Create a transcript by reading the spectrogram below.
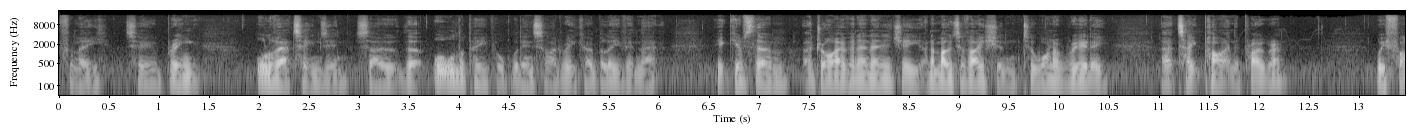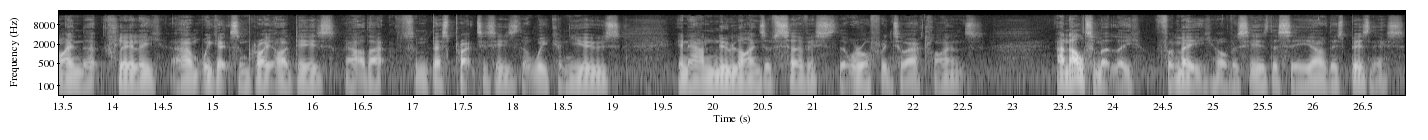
for me to bring all of our teams in so that all the people within inside Ricoh believe in that, it gives them a drive and an energy and a motivation to want to really uh, take part in the program. We find that clearly um, we get some great ideas out of that, some best practices that we can use in our new lines of service that we're offering to our clients. And ultimately, for me, obviously as the CEO of this business,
